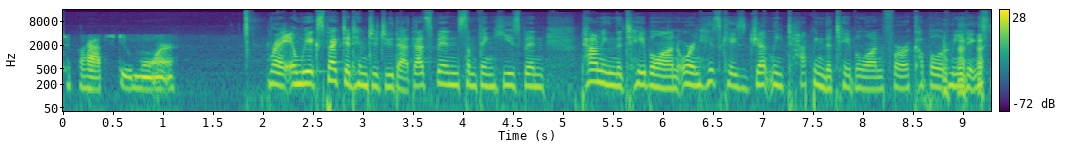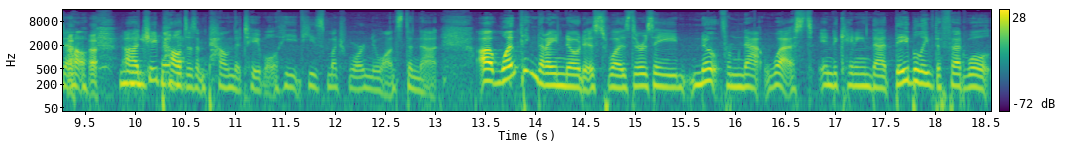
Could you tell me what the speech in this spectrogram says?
to perhaps do more. Right, and we expected him to do that. That's been something he's been pounding the table on, or in his case, gently tapping the table on for a couple of meetings now. Uh, Jay Powell doesn't pound the table; he, he's much more nuanced than that. Uh, one thing that I noticed was there's a note from NatWest indicating that they believe the Fed will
